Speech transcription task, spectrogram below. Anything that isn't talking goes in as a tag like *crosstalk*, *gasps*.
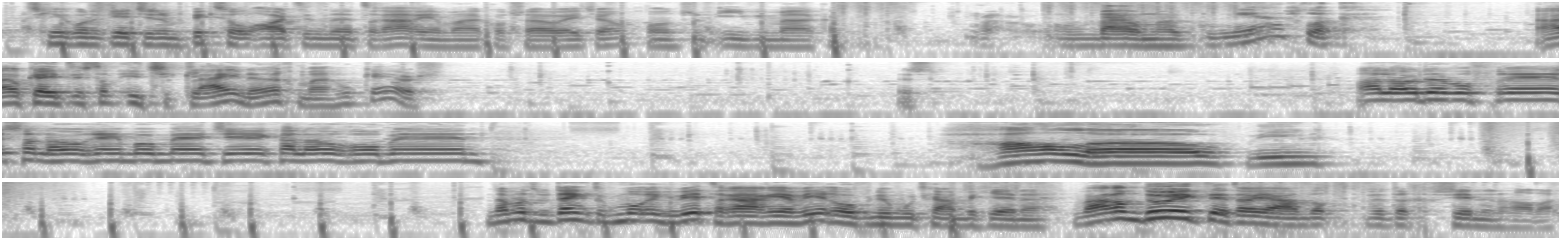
Misschien gewoon een keertje een pixel art in uh, Terraria maken of zo, weet je wel? Gewoon zo'n Eevee maken. waarom ook niet eigenlijk? Ah, oké, het is dan ietsje kleiner, maar who cares? Dus... Hallo Double Fris, hallo Rainbow Magic, hallo Robin. Hallo Wien. Dan moet bedenken dat ik morgen weer Terraria weer overnieuw moet gaan beginnen. Waarom doe ik dit? Oh ja, omdat we er zin in hadden.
